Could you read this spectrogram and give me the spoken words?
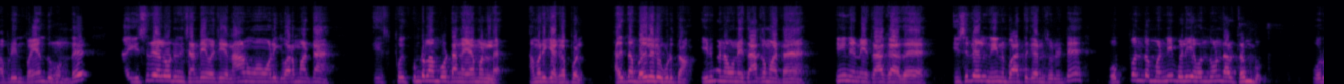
அப்படின்னு பயந்து. கொண்டு இஸ்ரேலோட நீ சண்டையை வச்சுக்க நானும் உன் வழிக்கு வரமாட்டேன். போய் குண்டெல்லாம் போட்டாங்க ஏமன்ல அமெரிக்கா கப்பல். அதுக்கு தான் பதிலடி கொடுத்தான். இனிமே நான் உன்னை தாக்க மாட்டேன். நீ என்னை தாக்காத. இஸ்ரேல் நீனு பாத்துக்கன்னு சொல்லிட்டு ஒப்பந்தம் பண்ணி வெளியே வந்தோன்னு ட்ரம்ப். ஒரு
